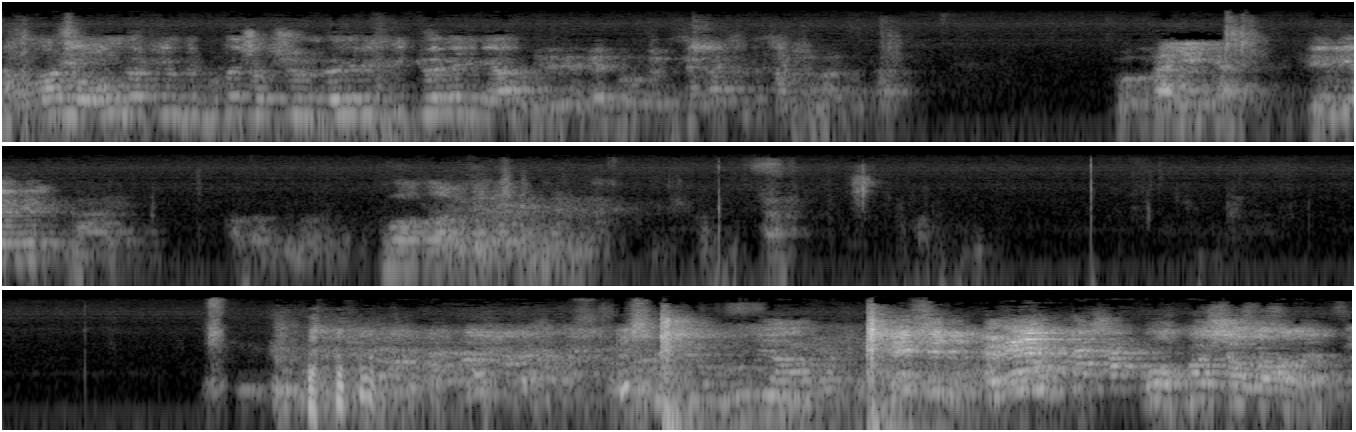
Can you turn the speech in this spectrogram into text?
Ben var ya 14 yıldır burada çalışıyorum böyle rezillik görmedim ya. Bir de ben bunu diyorum. Sen kaç yıldır çalışıyorsun artık ha? Oldu? Ben yeni geldim. Yeni mi geldin? Adam bunu. Vallahi. Böyle bir şey olur mu ya? Oh maşallah abi.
